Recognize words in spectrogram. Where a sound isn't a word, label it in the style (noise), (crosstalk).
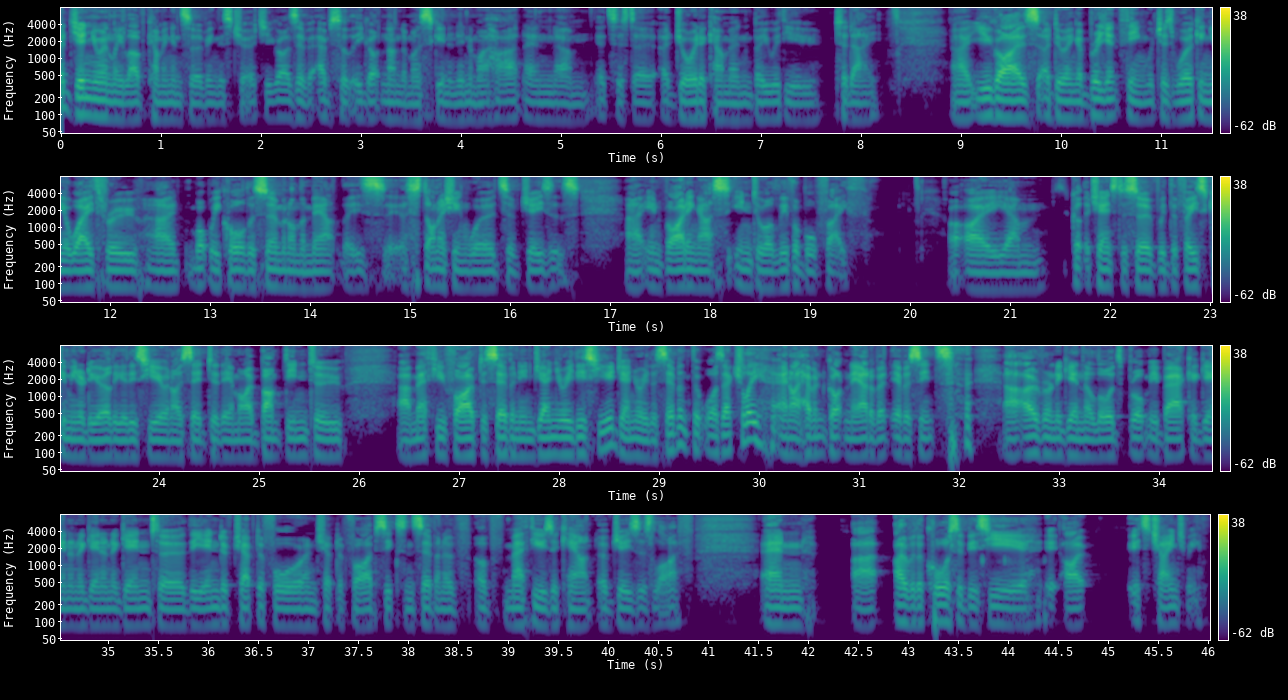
I genuinely love coming and serving this church. You guys have absolutely gotten under my skin and into my heart, and um, it's just a, a, joy to come and be with you today. Uh, you guys are doing a brilliant thing, which is working your way through uh, what we call the Sermon on the Mount, these astonishing words of Jesus, uh, inviting us into a livable faith. I um, got the chance to serve with the Feast community earlier this year, and I said to them, I bumped into uh, Matthew 5 to 7 in January this year, January the 7th it was actually, (laughs) and I haven't gotten out of it ever since. (laughs) uh, over and again, the Lord's brought me back again and again and again to the end of chapter 4 and chapter 5, 6, and 7 of, of Matthew's account of Jesus' life. And uh, over the course of this year, it, I, it's changed me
